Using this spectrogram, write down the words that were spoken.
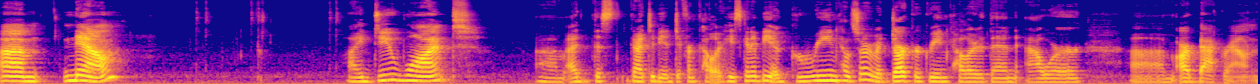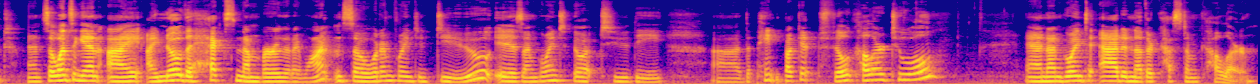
Um, now, I do want um, this guy to be a different color. He's going to be a green color, sort of a darker green color than our um, our background. And so once again, I, I know the hex number that I want. And so what I'm going to do is I'm going to go up to the, uh, the paint bucket fill color tool and I'm going to add another custom color.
